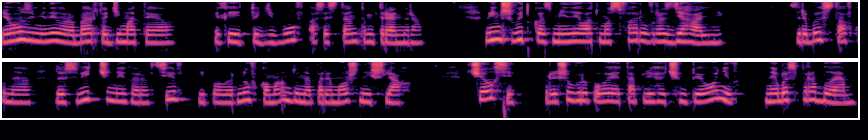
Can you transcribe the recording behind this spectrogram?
Його замінив Роберто Ді Матео, який тоді був асистентом тренера. Він швидко змінив атмосферу в роздягальні, зробив ставку на досвідчених гравців і повернув команду на переможний шлях. Челсі прийшов груповий етап Ліги Чемпіонів не без проблем,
